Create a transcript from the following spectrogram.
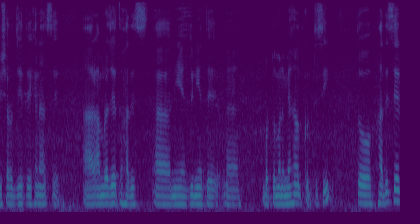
বিশারদ যেহেতু এখানে আছে, আর আমরা যেহেতু হাদিস নিয়ে দুনিয়াতে বর্তমানে মেহনত করতেছি, তো হাদিসের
